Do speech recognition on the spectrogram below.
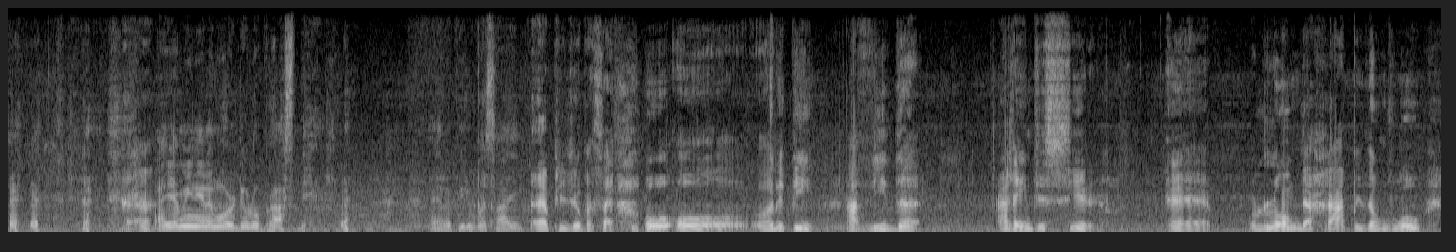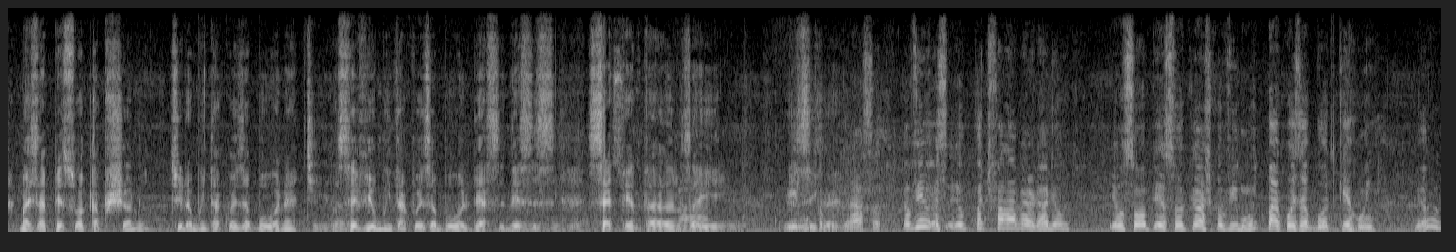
aí a menina mordeu no braço dele. Aí ela pediu para sair. É, pediu para sair. Ô, ô, ô, Oripim, a vida, além de ser é, longa, rápida, um voo, mas a pessoa capuchando tira muita coisa boa, né? Tira. Você viu muita coisa boa desse, desses 70 anos aí. Vi muita graça. Eu vi, eu, pra te falar a verdade, eu, eu sou uma pessoa que eu acho que eu vi muito mais coisa boa do que ruim. Eu,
